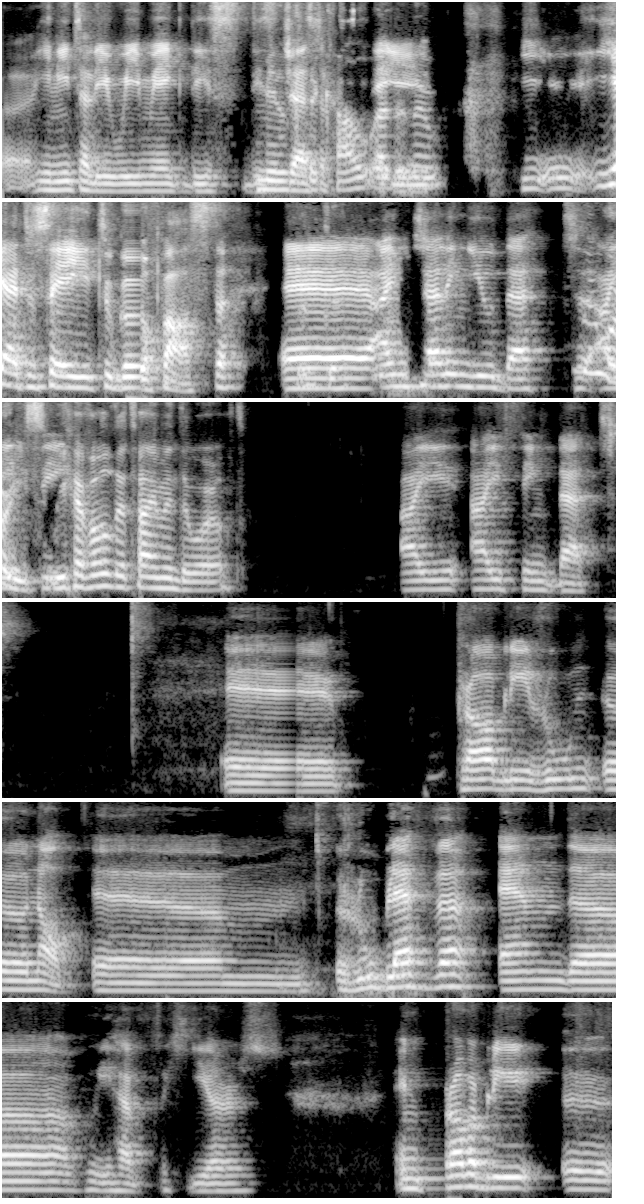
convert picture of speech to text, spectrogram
Uh, in Italy, we make this this Milk gesture cow. Say- yeah to say to go fast Okay. i'm telling you that uh, No I, worries. We have all the time in the world. I i think that uh, probably Rune, uh, no um, rublev and uh, we have here and probably uh,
